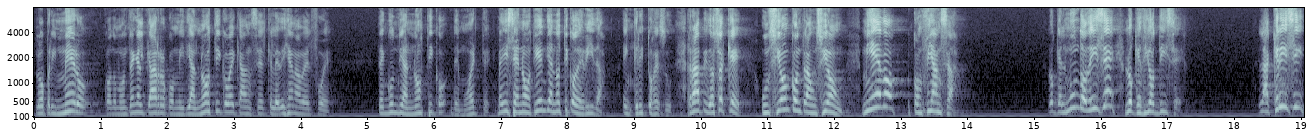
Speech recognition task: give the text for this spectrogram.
Lo primero, cuando monté en el carro con mi diagnóstico de cáncer, que le dije a Anabel fue, tengo un diagnóstico de muerte. Me dice, no, tiene diagnóstico de vida en Cristo Jesús. Rápido, ¿eso es qué? Unción contra unción. Miedo, confianza. Lo que el mundo dice, lo que Dios dice. La crisis,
